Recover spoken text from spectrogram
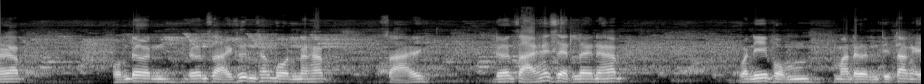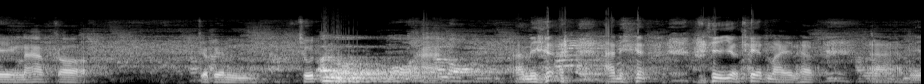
นะครับ ผมเดินเดินสายขึ้นข้างบนนะครับ สาย เดินสายให้เสร็จเลยนะครับ วันนี้ผมมาเดินติดตั้งเองนะครับ ก็จะเป็นชุดอ่าอันนี้อันนี้อันนี้อยู่เทศใหม่นะครับอ่าอันนี้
